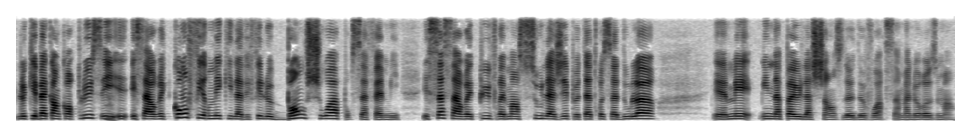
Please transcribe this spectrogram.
le Québec encore plus mm. et, ça aurait confirmé qu'il avait fait le bon choix pour sa famille. Et ça, ça aurait pu vraiment soulager peut-être sa douleur. mais il n'a pas eu la chance de, voir ça, malheureusement.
